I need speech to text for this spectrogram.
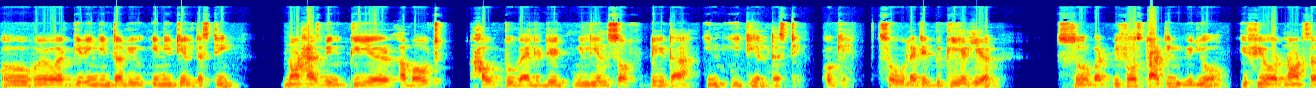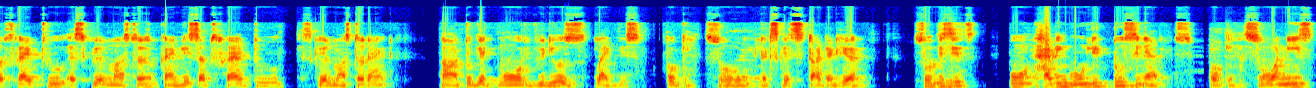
uh, whoever giving interview in ETL testing not has been clear about how to validate millions of data in ETL testing. Okay, so let it be clear here. So, but before starting video, if you are not subscribed to SQL Master, kindly subscribe to SQL Master and uh, to get more videos like this. Okay, so let's get started here. So this is having only two scenarios. Okay, so one is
